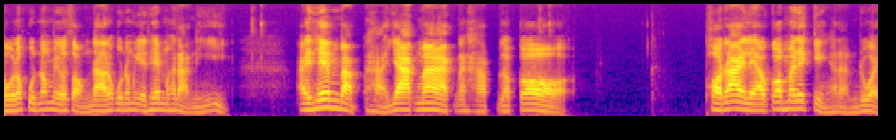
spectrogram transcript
ล แล้วคุณต้องเมลสองดาว แล้วคุณต้องมีไอเทมขนาดนี้อีก ไอเทมแบบหายากมากนะครับ แล้วก็ พอได้แล้วก็ไม่ได้เก่งขนาดด้วย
